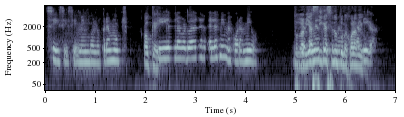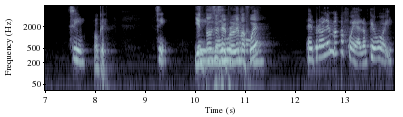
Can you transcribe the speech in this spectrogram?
sí, sí, sí, me involucré mucho. Ok. Y la verdad, él, es mi mejor amigo. ¿Todavía sigue siendo tu mejor amigo? Amiga. Sí. Ok. Sí. ¿Y entonces el problema fue? El problema fue a lo que voy.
